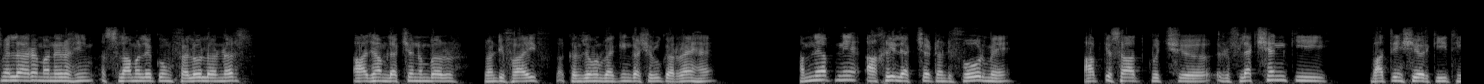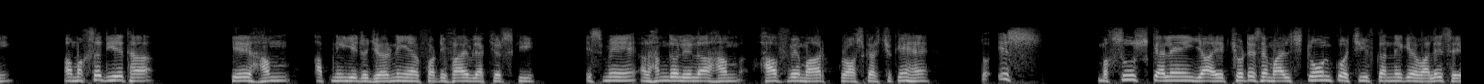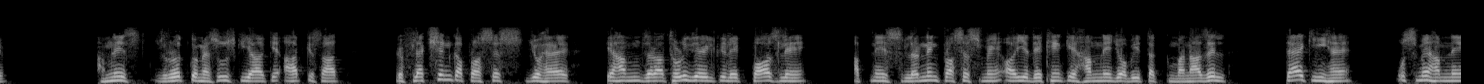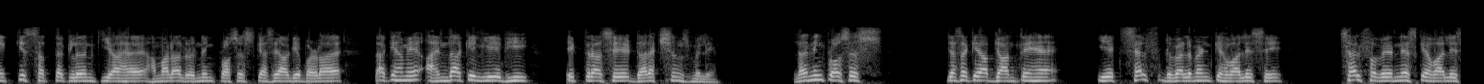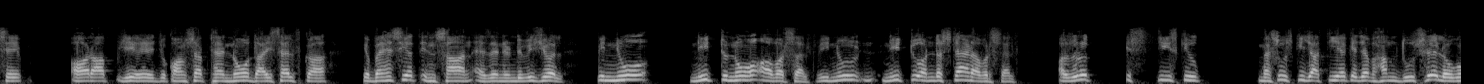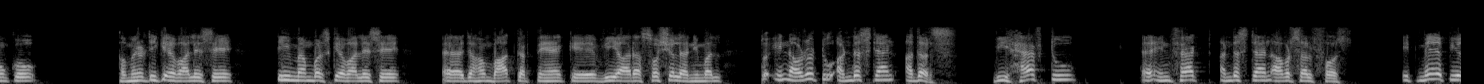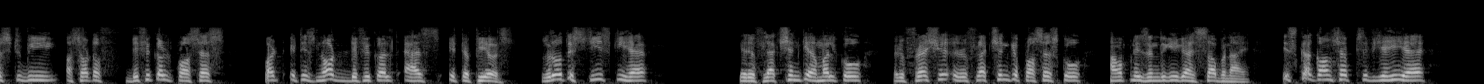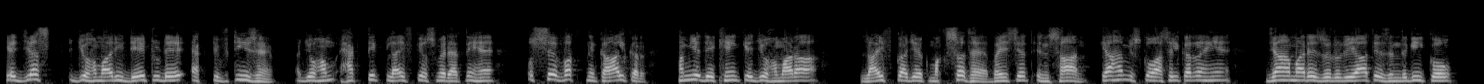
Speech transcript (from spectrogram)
بسم اللہ الرحمن الرحیم۔ السلام علیکم فیلو لرنرز آج ہم لیکچر نمبر 25 کنزیومر بینکنگ کا شروع کر رہے ہیں۔ ہم نے اپنے آخری لیکچر 24 میں آپ کے ساتھ کچھ ریفلیکشن کی باتیں شیئر کی تھیں۔ اور مقصد یہ تھا کہ ہم اپنی یہ جو جرنی ہے 45 لیکچرز کی، اس میں الحمد ہم ہاف وے مارک کراس کر چکے ہیں۔ تو اس مخصوص کہہ لیں یا ایک چھوٹے سے مائل سٹون کو اچیو کرنے کے حوالے سے ہم نے اس ضرورت کو محسوس کیا کہ آپ کے ساتھ ریفلیکشن کا پروسیس جو ہے کہ ہم ذرا تھوڑی دیر کے لیے ایک پاز لیں اپنے اس لرننگ پروسیس میں اور یہ دیکھیں کہ ہم نے جو ابھی تک منازل طے کی ہیں، اس میں ہم نے کس حد تک لرن کیا ہے، ہمارا لرننگ پروسیس کیسے آگے بڑھ رہا ہے، تاکہ ہمیں آئندہ کے لیے بھی ایک طرح سے ڈائریکشنز ملیں۔ لرننگ پروسیس جیسا کہ آپ جانتے ہیں، یہ ایک سیلف ڈیولپمنٹ کے حوالے سے سیلف اویئرنیس کے حوالے سے اور آپ یہ جو کانسیپٹ ہے نو دائی سیلف کا، کہ بحثیت انسان as an individual we know need to know our self we know need to understand our self اور ضرورت اس چیز کی محسوس کی جاتی ہے کہ جب ہم دوسرے لوگوں کو کمیونٹی کے حوالے سے ٹیم ممبرس کے حوالے سے جب ہم بات کرتے ہیں کہ we are a social animal تو in order to understand others we have to in fact understand our self first it may appears to be a sort of difficult process but it is not difficult as it appears ضرورت اس چیز کی ہے کہ reflection کے عمل کو refresh reflection کے پروسیس کو ہم اپنی زندگی کا حصہ بنائیں اس کا کانسیپٹ صرف یہی ہے کہ جسٹ جو ہماری ڈے ٹو ڈے ایکٹیویٹیز ہیں جو ہم ہیکٹک لائف کے اس میں رہتے ہیں اس سے وقت نکال کر ہم یہ دیکھیں کہ جو ہمارا لائف کا جو ایک مقصد ہے بحثیت انسان کیا ہم اس کو حاصل کر رہے ہیں جہاں ہمارے ضروریات زندگی کو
